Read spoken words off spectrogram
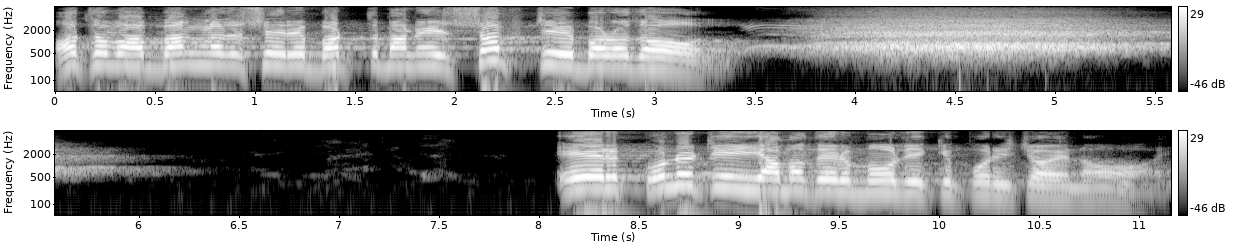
অথবা বাংলাদেশের বর্তমানে সবচেয়ে বড় দল। এর কোনটি আমাদের মৌলিক পরিচয় নয়।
